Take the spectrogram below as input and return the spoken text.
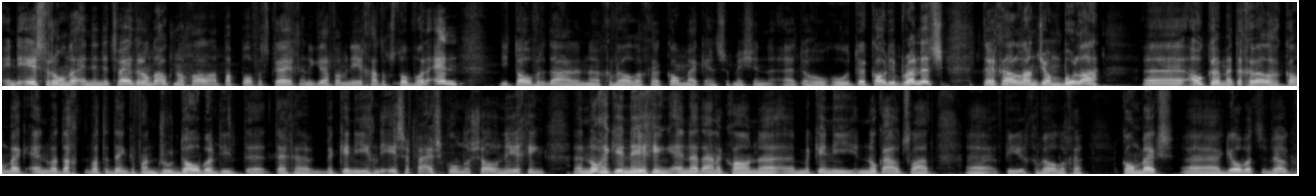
in de eerste ronde. En in de tweede ronde ook nog wel een paar poffers kreeg. En ik dacht van wanneer gaat het gestopt worden. En die toverde daar een geweldige comeback en submission hoed. Eh, Cody Brundage tegen Lanjan Bula. Uh, ook uh, met een geweldige comeback. En wat, dacht, wat te denken van Drew Dober. Die uh, tegen McKinney in de eerste vijf seconden of zo neerging. nog een keer neerging. En uiteindelijk gewoon McKinney knock-out slaat. vier geweldige comebacks. Gilbert, welke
